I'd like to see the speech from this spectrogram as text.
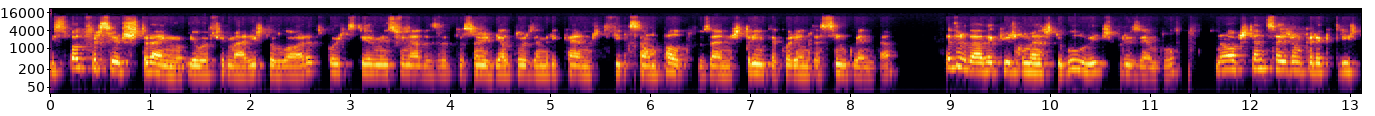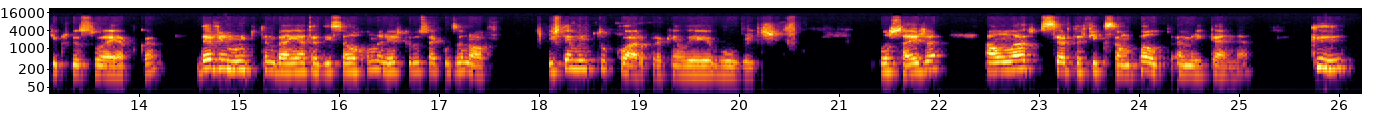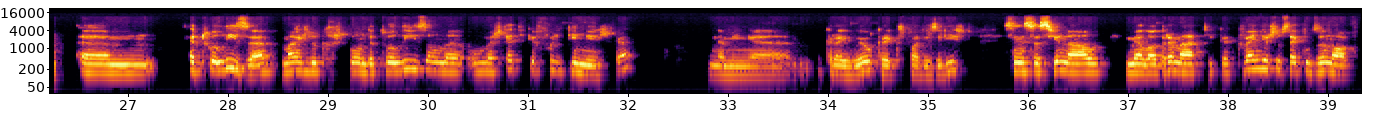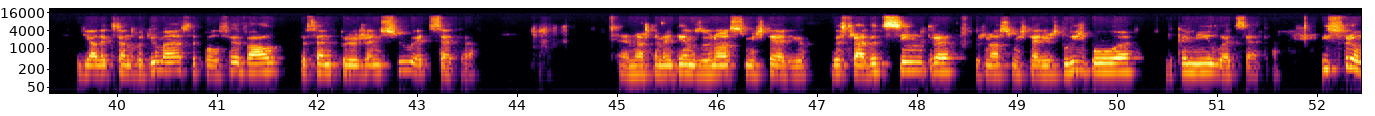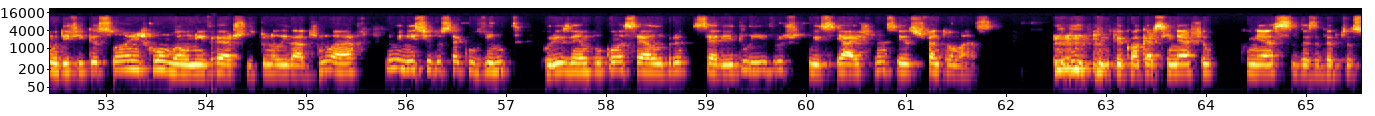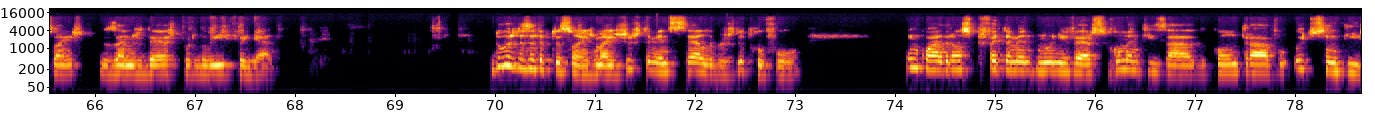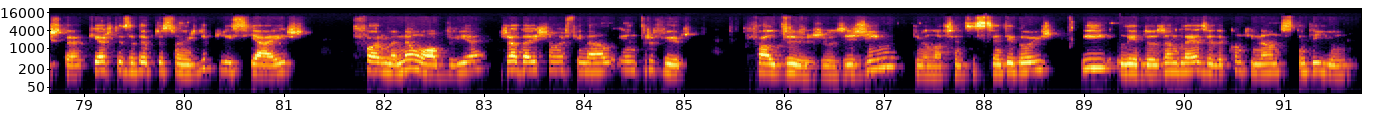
Isso pode parecer estranho eu afirmar isto agora, depois de ter mencionado as adaptações de autores americanos de ficção pulp dos anos 30, 40, 50. A verdade é que os romances de Bullrich, por exemplo, não obstante sejam característicos da sua época, devem muito também à tradição romanesca do século XIX. Isto é muito claro para quem lê Bullrich. Ou seja, há um lado de certa ficção pulp americana que um, atualiza, mais do que responde, atualiza uma, uma estética folhetinesca, na minha, creio eu, creio que se pode dizer isto, sensacional, melodramática, que vem desde o século XIX, de Alexandre Dumas a Paul Feval, passando por Eugène Sue, etc. Eh, nós também temos o nosso mistério da Estrada de Sintra, os nossos mistérios de Lisboa, de Camilo, etc. E sofreu modificações rumo a um universo de tonalidades no ar no início do século XX, por exemplo, com a célebre série de livros policiais franceses Fantomas, que qualquer cinéfilo conhece das adaptações dos anos 10 por Louis Fayad. Duas das adaptações mais justamente célebres de Truffaut enquadram-se perfeitamente no universo romantizado com um travo oitocentista que estas adaptações de policiais, de forma não óbvia, já deixam afinal entrever. Falo de José Jim, de 1962, e Les Deux Anglais et de 71.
